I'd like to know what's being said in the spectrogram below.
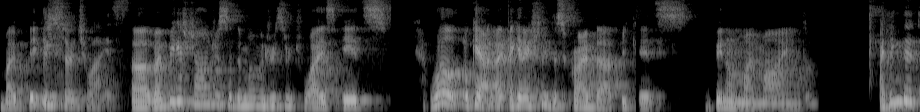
My biggest research-wise? Uh, my biggest challenges at the moment, research-wise, it's well, okay, I, I can actually describe that because it's been on my mind. I think that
